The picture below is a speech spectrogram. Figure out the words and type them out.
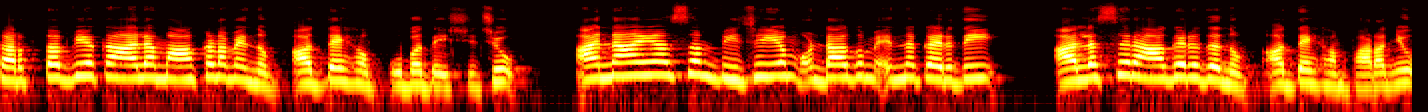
കർത്തവ്യകാലമാക്കണമെന്നും അദ്ദേഹം ഉപദേശിച്ചു. അനായാസം വിജയം ഉണ്ടാകും എന്ന് കരുതി അലസരാകരുതെന്നും അദ്ദേഹം പറഞ്ഞു.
